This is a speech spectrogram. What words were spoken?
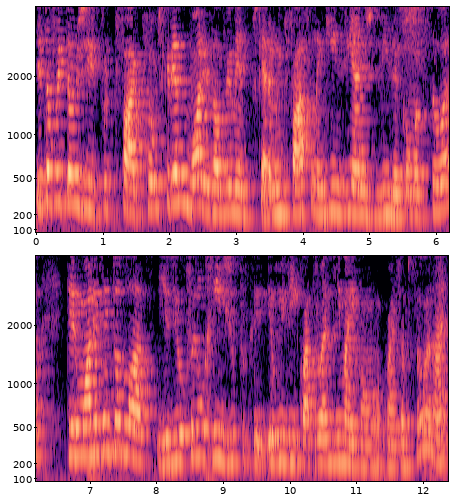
Então foi tão giro, porque de facto fomos criando memórias, obviamente, porque era muito fácil em 15 anos de vida com uma pessoa ter memórias em todo lado. E o Diogo foi um rijo, porque eu vivi 4 anos e meio com, com essa pessoa, não é?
